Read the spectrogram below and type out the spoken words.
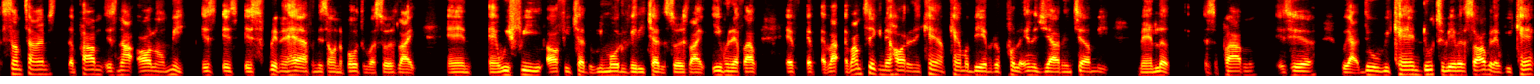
sometimes the problem is not all on me. It's, it's, it's split in half and it's on the both of us. So it's like, and and we feed off each other. We motivate each other. So it's like even if I if if if, I, if I'm taking it harder than Cam, Cam will be able to pull the energy out and tell me, man, look, it's a problem. It's here. We got to do what we can do to be able to solve it. If we can't,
